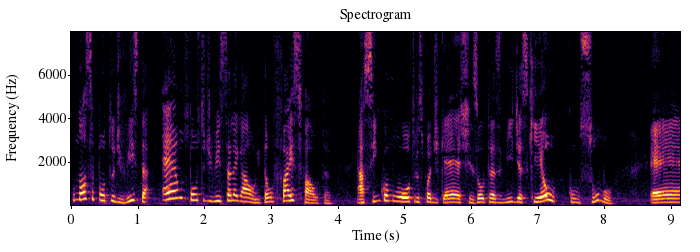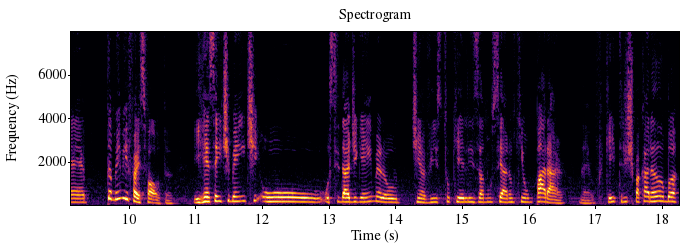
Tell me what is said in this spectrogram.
o nosso ponto de vista é um ponto de vista legal, então faz falta. Assim como outros podcasts, outras mídias que eu consumo, é, também me faz falta. E recentemente o, o Cidade Gamer eu tinha visto que eles anunciaram que iam parar. Né? Eu fiquei triste pra caramba.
